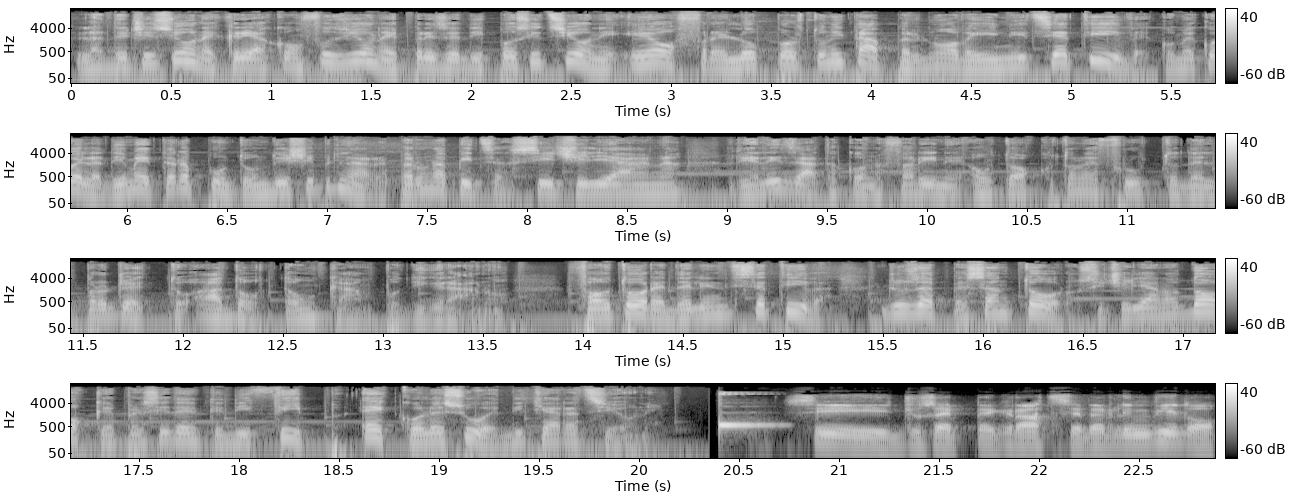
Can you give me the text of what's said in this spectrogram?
La decisione crea confusione e prese di posizioni e offre l'opportunità per nuove iniziative come quella di mettere a punto un disciplinare per una pizza siciliana realizzata con farine autoctone frutto del progetto Adotta un campo di grano. Fautore dell'iniziativa Giuseppe Santoro, siciliano doc e presidente di FIP. Ecco le sue dichiarazioni. Sì, Giuseppe, grazie per l'invito.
